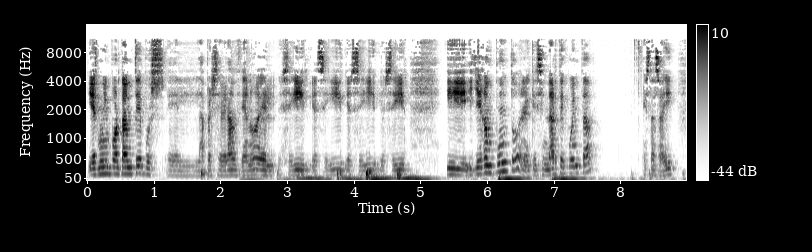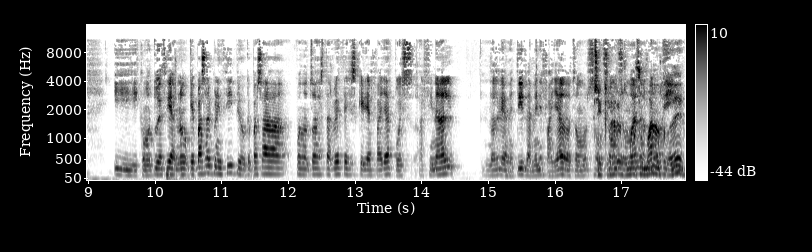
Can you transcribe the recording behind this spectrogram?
Y es muy importante pues el- la perseverancia, ¿no? El seguir, el seguir, el seguir, el seguir. Y, y llega un punto en el que sin darte cuenta estás ahí. Y como tú decías, ¿no? ¿Qué pasa al principio? ¿Qué pasa cuando todas estas veces querías fallar? Pues al final, no te voy a mentir, también he fallado. Somos, Sí, somos claro, somos humanos, ¿no? humanos, Y- joder.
